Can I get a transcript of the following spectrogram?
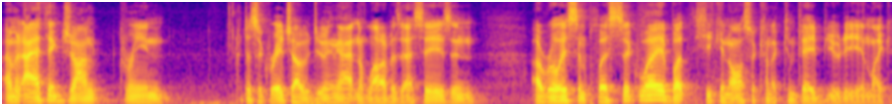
I mean, I think John Green does a great job of doing that in a lot of his essays in a really simplistic way, but he can also kind of convey beauty in like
